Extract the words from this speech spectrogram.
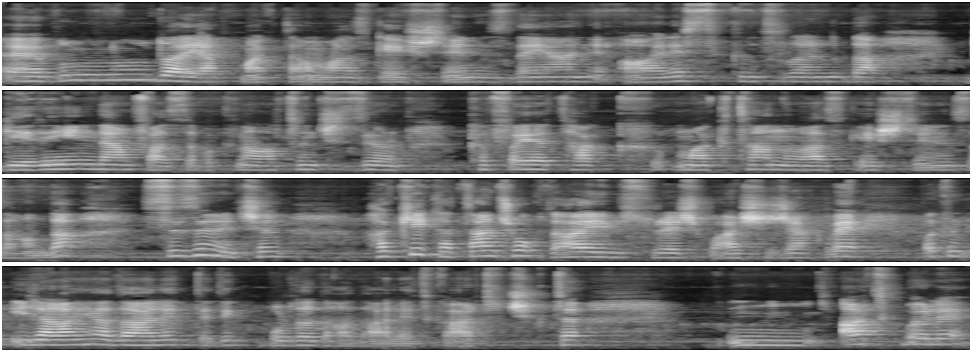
Ee, bunu da yapmaktan vazgeçtiğinizde yani aile sıkıntılarını da gereğinden fazla bakın altını çiziyorum. Kafaya takmaktan vazgeçtiğiniz anda sizin için hakikaten çok daha iyi bir süreç başlayacak ve bakın ilahi adalet dedik. Burada da adalet kartı çıktı artık böyle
